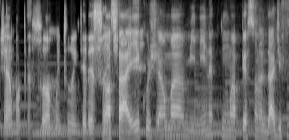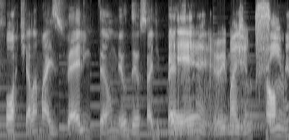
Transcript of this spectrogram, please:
já é uma pessoa muito interessante. Nossa, a Eiko já é uma menina com uma personalidade forte. Ela é mais velha, então, meu Deus, sai de perto. É, eu imagino que sim, né?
